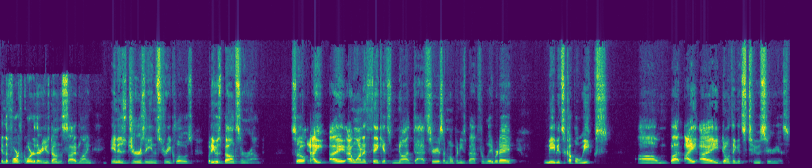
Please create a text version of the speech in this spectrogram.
In the fourth quarter, there he was down the sideline in his jersey in street clothes, but he was bouncing around. So yeah. I I, I want to think it's not that serious. I'm hoping he's back for Labor Day. Maybe it's a couple weeks. Um, but I I don't think it's too serious,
